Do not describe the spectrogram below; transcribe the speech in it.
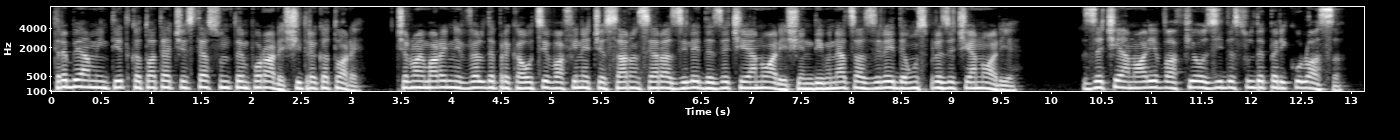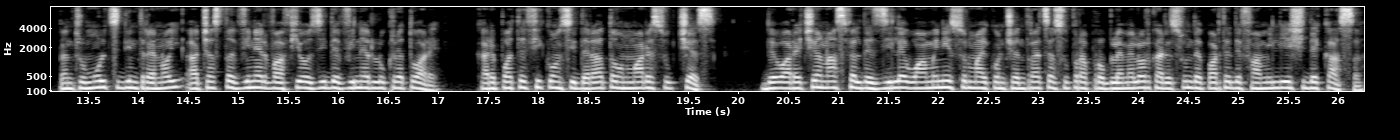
Trebuie amintit că toate acestea sunt temporare și trecătoare. Cel mai mare nivel de precauție va fi necesar în seara zilei de 10 ianuarie și în dimineața zilei de 11 ianuarie. 10 ianuarie va fi o zi destul de periculoasă. Pentru mulți dintre noi, această vineri va fi o zi de vineri lucrătoare, care poate fi considerată un mare succes, deoarece în astfel de zile oamenii sunt mai concentrați asupra problemelor care sunt departe de familie și de casă.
